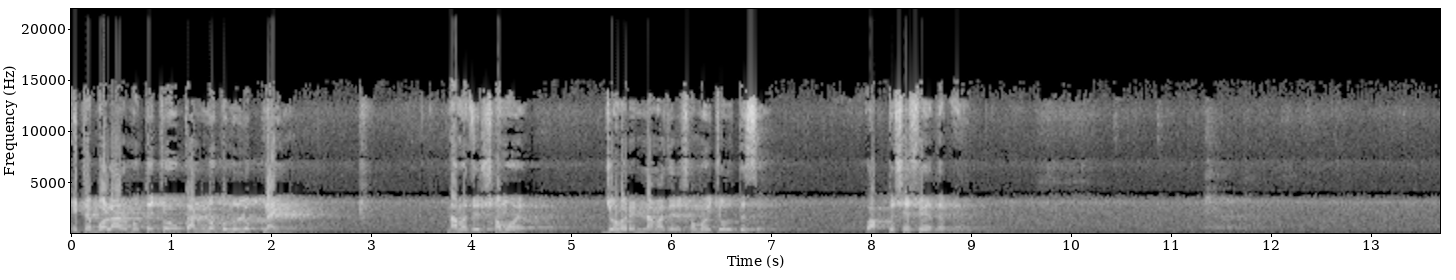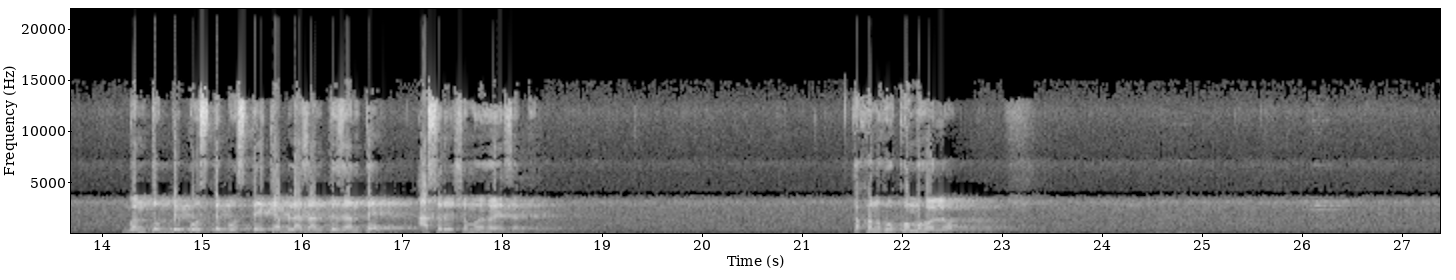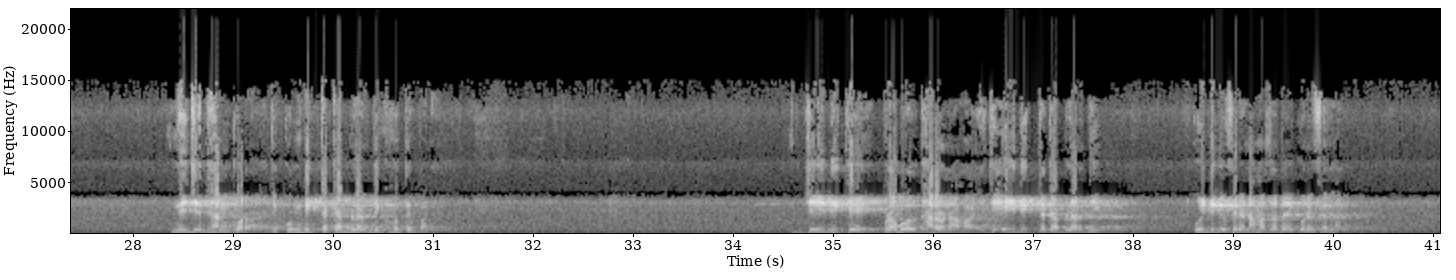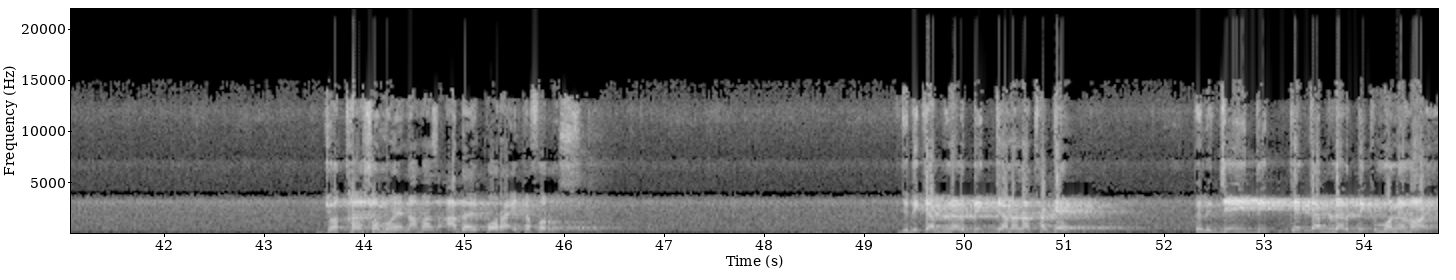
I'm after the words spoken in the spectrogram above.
এটা বলার মতো চৌকান্ন কোনো লোক নাই। নামাজের সময়, জোহরের নামাজের সময় চলতেছে। ওয়াক্ত শেষ হয়ে যাবে। গন্তব্যে পৌঁছতে পৌঁছতে কেবলা জানতে জানতে আসরের সময় হয়ে যাবে। তখন হুকুম হলো, নিজে ধ্যান করা যে কোন দিকটা ক্যাবলার দিক হতে পারে। যেই দিকে প্রবল ধারণা হয় যে এই দিকটা ক্যাবলার দিক, ওই দিকে ফিরে নামাজ আদায় করে ফেলা। যথা সময়ে নামাজ আদায় করা এটা ফরজ। যদি ক্যাবলার দিক জানা না থাকে, তাহলে যেই দিককে ক্যাবলার দিক মনে হয়,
